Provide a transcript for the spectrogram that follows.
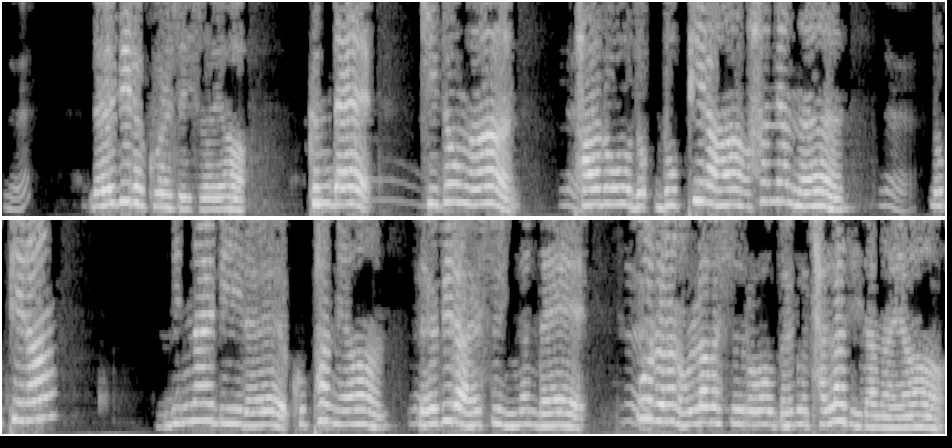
네. 넓이를 구할 수 있어요. 근데 기둥은 네. 바로 노- 높이랑 하면은 네. 높이랑 밑넓이를 곱하면 네. 넓이를 알 수 있는데 네. 뿔은 올라갈수록 넓이가 달라지잖아요.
